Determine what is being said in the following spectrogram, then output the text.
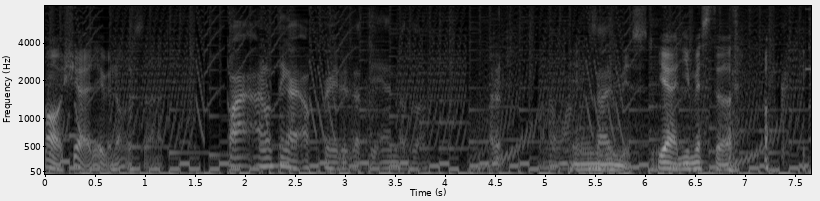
Oh shit, I didn't even notice that. I, I don't think I upgraded at the end of the. I don't- other one, And 'cause I- mm, missed it. Yeah, and you missed the upgrade.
